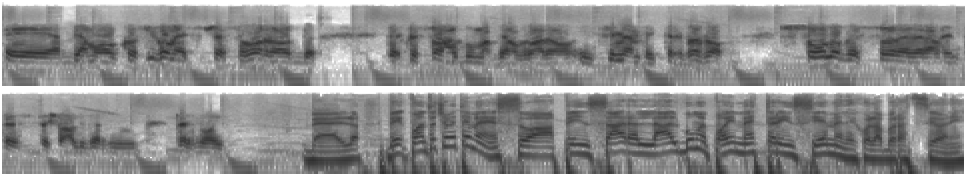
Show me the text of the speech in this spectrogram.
e abbiamo, così come è successo con Rod, per questo album abbiamo provato insieme a mettere proprio solo persone veramente speciali per, per noi. Bello. Beh, quanto ci avete messo a pensare all'album e poi mettere insieme le collaborazioni?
